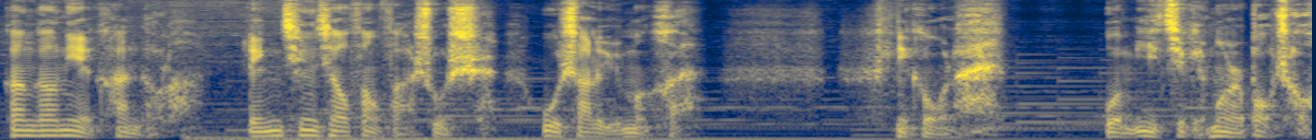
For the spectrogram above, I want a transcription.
刚刚你也看到了，林清霄放法术时误杀了云梦寒，你跟我来，我们一起给梦儿报仇。”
